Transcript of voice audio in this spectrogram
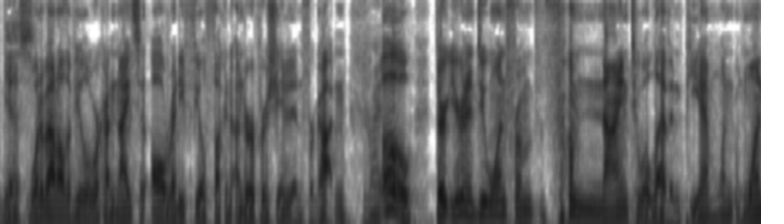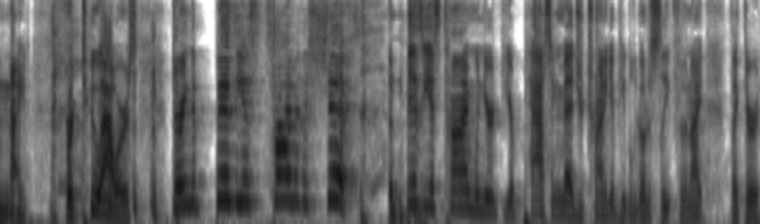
Yes. What about all the people who work on nights that already feel fucking underappreciated and forgotten? Right. Oh, they're, you're gonna do one from from nine to eleven p.m. one one night for two hours during the busiest time of the shift. The busiest time when you're you're passing meds, you're trying to get people to go to sleep for the night. Like they're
